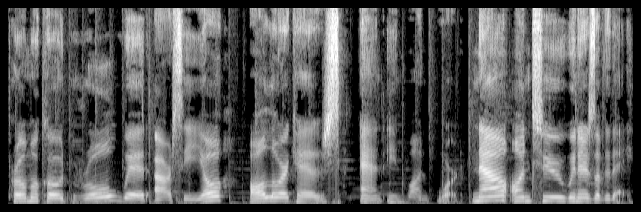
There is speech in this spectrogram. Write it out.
Promo code ROLL with our CEO, all lowercase and in one word. Now, on to winners of the day.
